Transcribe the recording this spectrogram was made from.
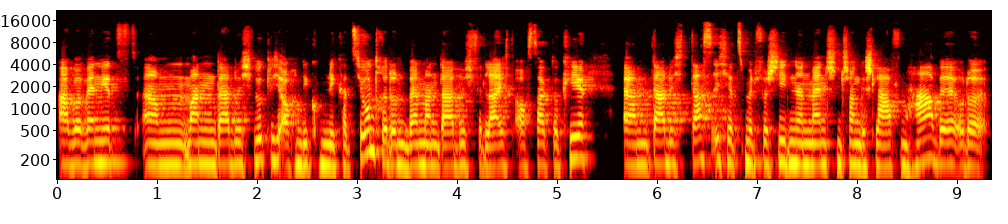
Aber wenn jetzt ähm, man dadurch wirklich auch in die Kommunikation tritt und wenn man dadurch vielleicht auch sagt, okay, ähm, dadurch, dass ich jetzt mit verschiedenen Menschen schon geschlafen habe oder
